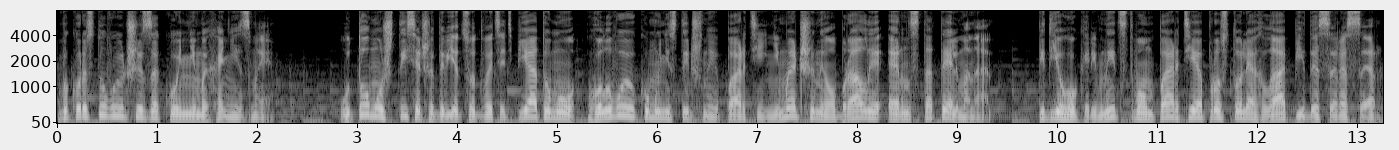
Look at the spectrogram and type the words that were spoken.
використовуючи законні механізми. У тому ж 1925-му головою комуністичної партії Німеччини обрали Ернста Тельмана. Під його керівництвом партія просто лягла під СРСР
